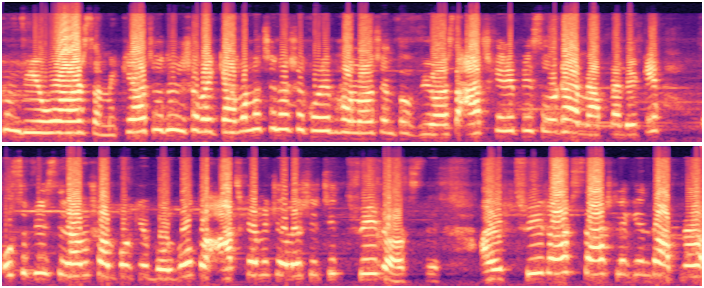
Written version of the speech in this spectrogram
আলাইকুম ভিউয়ার্স, আমি কেয়া চৌধুরী, সবাই কেমন আছেন? আশা করি ভালো আছেন। তো ভিউয়ার্স, আজকের এপিসোডে আমি আপনাদেরকে ওসুপি সিরাম সম্পর্কে বলব। তো আজকে আমি চলে এসেছি থ্রি ডটস আর থ্রি ডটস আসলে কিন্তু আপনারা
